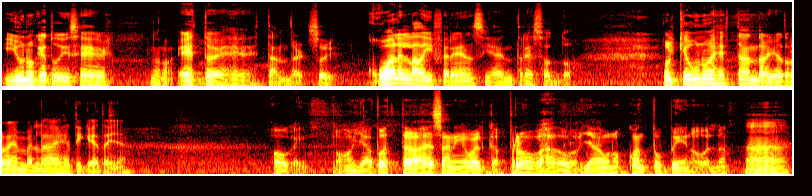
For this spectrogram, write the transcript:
Y uno que tú dices no, no, esto es estándar. Sí. ¿Cuál es la diferencia entre esos dos? Porque uno es estándar y otro en verdad es etiqueta ya. Ok, como ya tú estás a ese nivel que has probado ya unos cuantos vinos, ¿verdad? Ajá.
